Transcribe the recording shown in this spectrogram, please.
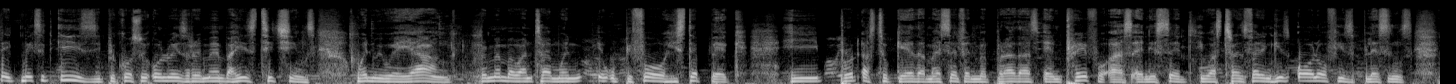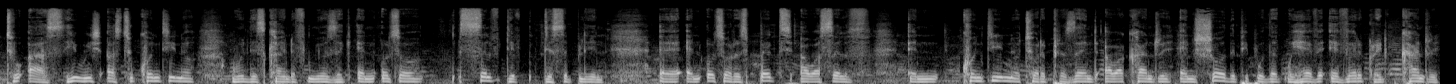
It makes it easy because we always remember his teachings when we were young. Remember one time when before he stepped back, he brought us together, myself and my brothers, and prayed for us. And he said he was transferring his all of his blessings to us. He wished us to continue with this kind of music and also self discipline uh, and also respect ourselves and continue to represent our country and show the people that we have a very great country.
